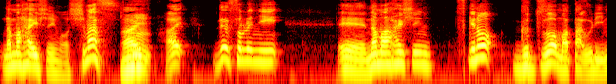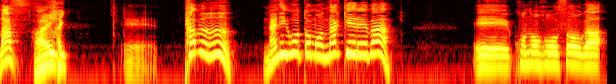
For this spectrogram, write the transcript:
生配信をします。はいうんはい。で、それに、えー、生配信付きのグッズをまた売ります。はい。はいえー、多分、何事もなければ、えー、この放送が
